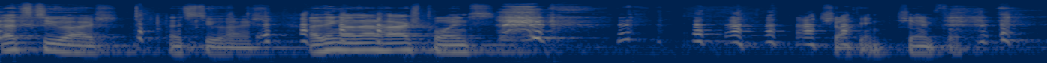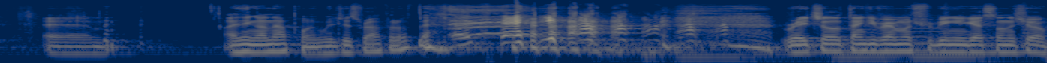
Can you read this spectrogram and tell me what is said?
That's too harsh. That's too harsh. I think on that harsh point, shocking, shameful. Um, I think on that point, we'll just wrap it up then. okay. Rachel, thank you very much for being a guest on the show.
